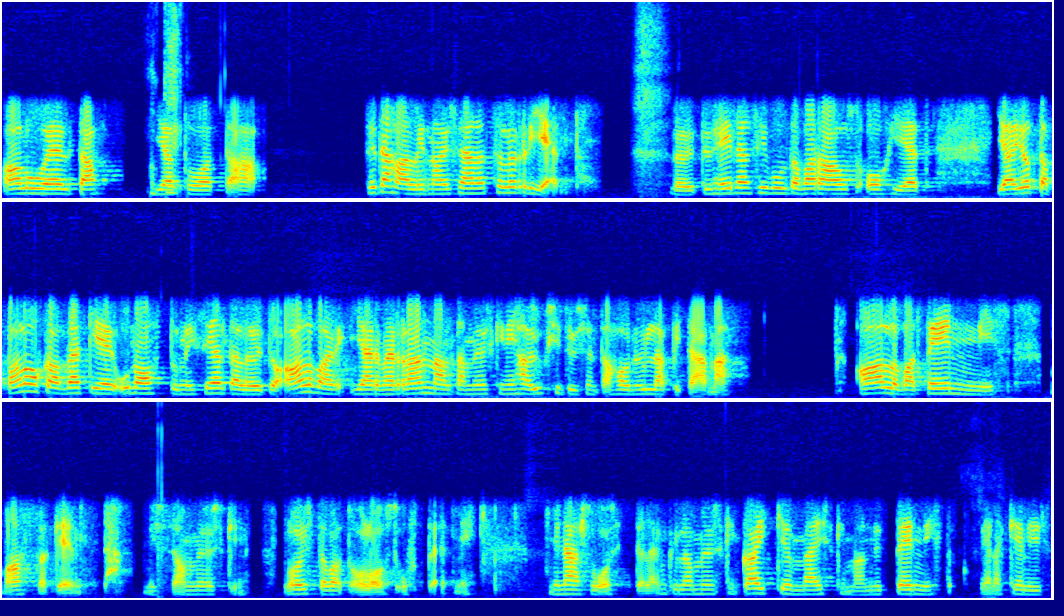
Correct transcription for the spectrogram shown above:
alueelta. Okay. Ja tuota, sitä hallinnoi Säynätsalon riento. Löytyy heidän sivulta varausohjeet. Ja jotta palokan väki ei unohtu, niin sieltä löytyy Alvajärven rannalta myöskin ihan yksityisen tahon ylläpitämä Alva Tennis massakenttä, missä on myöskin loistavat olosuhteet, niin minä suosittelen kyllä myöskin kaikkien mäiskimään nyt tennistä, kun vielä keli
